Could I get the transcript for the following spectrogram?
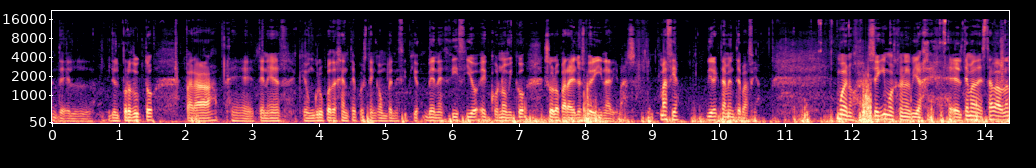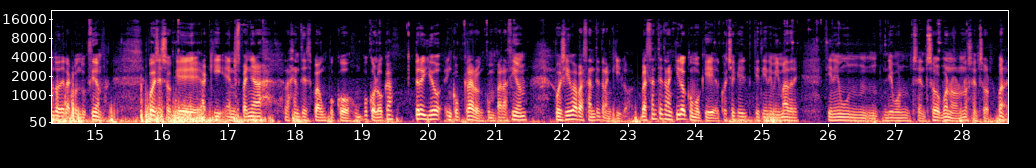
del, producto para eh, tener que un grupo de gente pues tenga un beneficio, beneficio económico solo para ellos y nadie más. Mafia, directamente mafia. Bueno, seguimos con el viaje. El tema estaba hablando de la conducción. Pues eso, que aquí en España la gente va un poco, un poco loca, pero yo, claro, en comparación, pues iba bastante tranquilo. Bastante tranquilo como que el coche que, tiene mi madre tiene un, lleva un sensor, bueno, no sensor, bueno,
